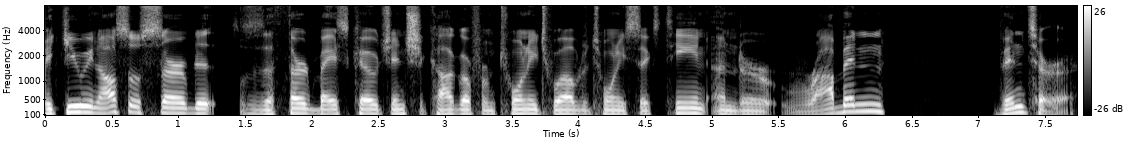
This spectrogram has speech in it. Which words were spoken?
McEwing also served as the third base coach in Chicago from 2012 to 2016 under Robin Ventura,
